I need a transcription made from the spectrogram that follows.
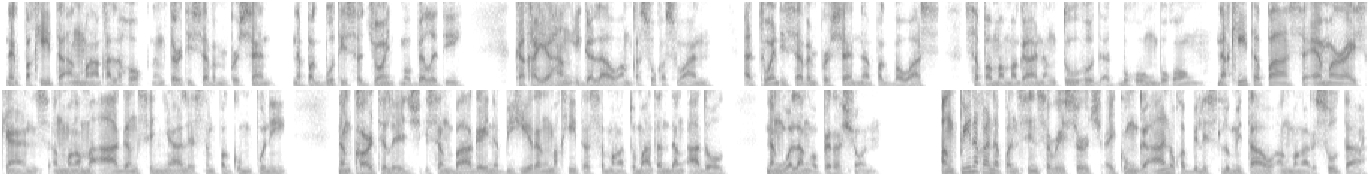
Nagpakita ang mga kalahok ng 37% na pagbuti sa joint mobility, kakayahang igalaw ang kasukasuan, at 27% na pagbawas sa pamamaga ng tuhod at bukong-bukong. Nakita pa sa MRI scans ang mga maagang senyales ng pagkumpuni ng cartilage isang bagay na bihirang makita sa mga tumatandang adult nang walang operasyon. Ang pinaka napansin sa research ay kung gaano kabilis lumitaw ang mga resulta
